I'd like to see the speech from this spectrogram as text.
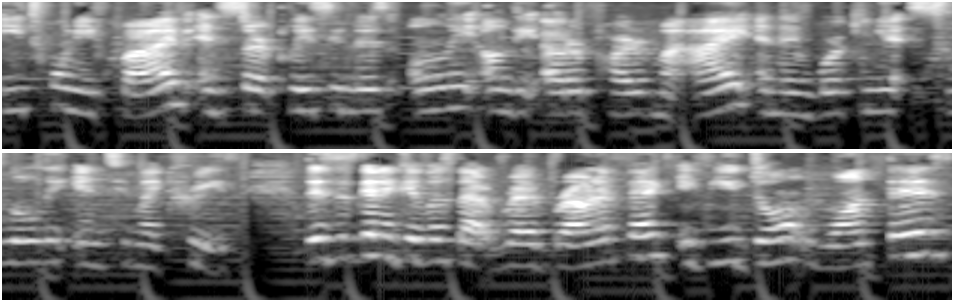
E25 and start placing this only on the outer part of my eye and then working it slowly into my crease. This is going to give us that red brown effect. If you don't want this,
